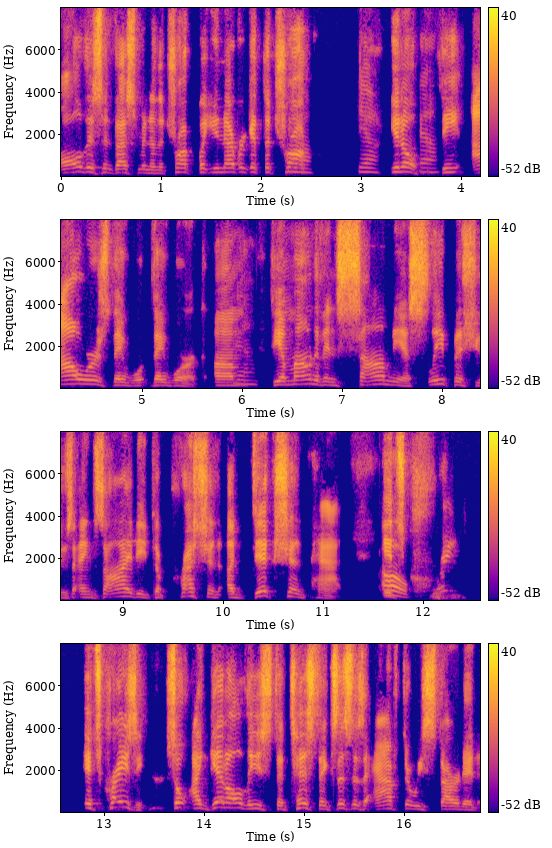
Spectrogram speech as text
all this investment in the truck, but you never get the truck. yeah, You know, yeah. the hours they work, they work, um, Yeah. the amount of insomnia, sleep issues, anxiety, depression, addiction, Pat. It's Oh. crazy. It's crazy. So I get all these statistics. This is after we started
